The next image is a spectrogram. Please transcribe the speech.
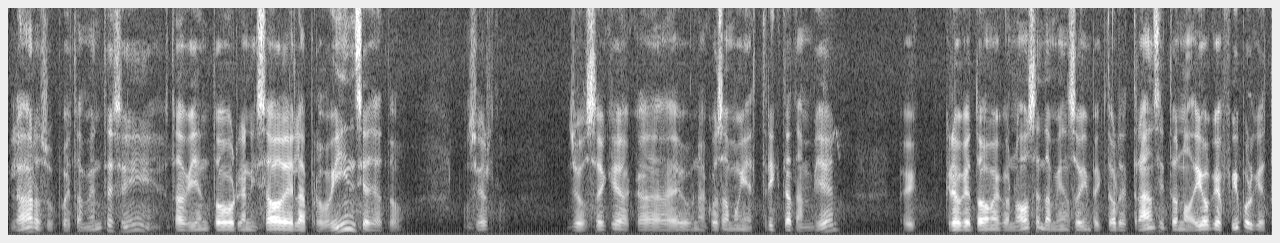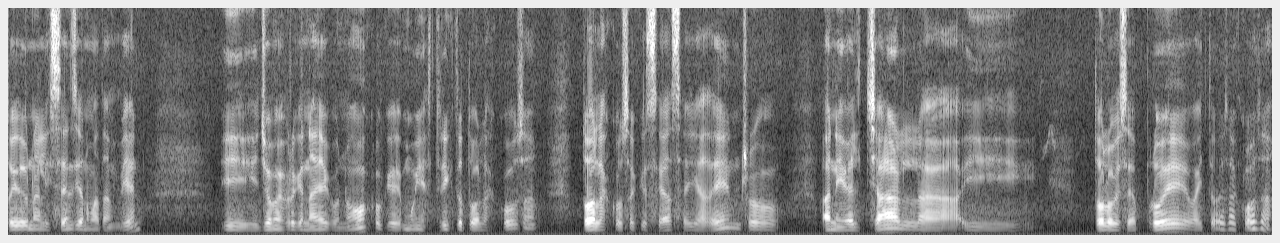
Claro, supuestamente sí, está bien todo organizado de la provincia ya todo, ¿no es cierto? Yo sé que acá es una cosa muy estricta también, creo que todos me conocen, también soy inspector de tránsito, no digo que fui porque estoy de una licencia nomás también, y yo mejor que nadie conozco, que es muy estricto todas las cosas, todas las cosas que se hace ahí adentro, a nivel charla y todo lo que sea prueba y todas esas cosas.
